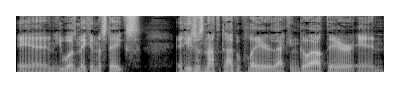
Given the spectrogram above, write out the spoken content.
And he was making mistakes. And he's just not the type of player that can go out there and,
